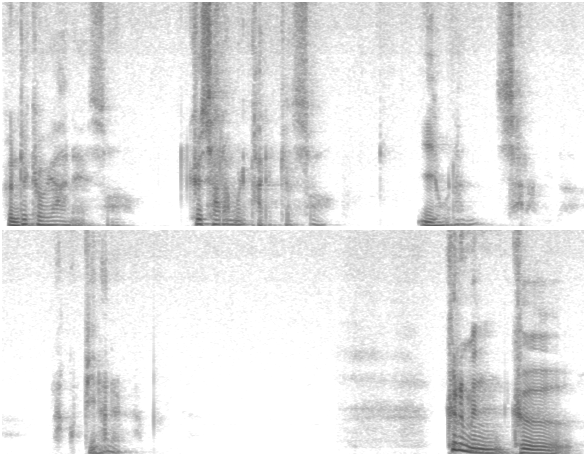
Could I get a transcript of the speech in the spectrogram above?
그런데 교회 안에서 그 사람을 가리켜서 이혼한 사람이다 라고 비난을 합니다. 그러면 그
